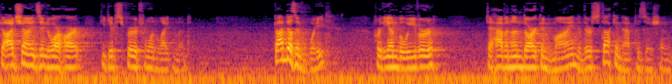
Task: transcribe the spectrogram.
God shines into our heart to give spiritual enlightenment. God doesn't wait for the unbeliever to have an undarkened mind, and they're stuck in that position.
